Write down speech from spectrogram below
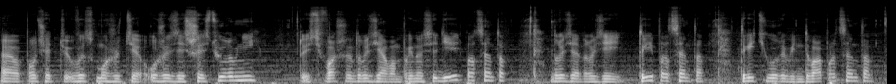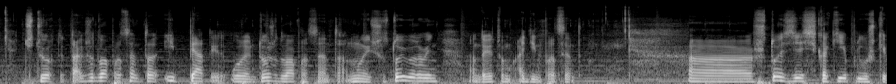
э, Получать вы сможете уже здесь 6 уровней. То есть ваши друзья вам приносят 9%, друзья друзей 3%, третий уровень 2%, четвертый также 2% и пятый уровень тоже 2%. Ну и шестой уровень а, дает вам 1%. А, Что здесь, какие плюшки?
